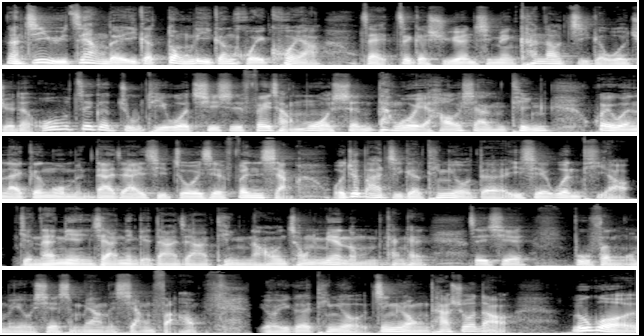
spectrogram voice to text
那基于这样的一个动力跟回馈啊，在这个许愿池面看到几个，我觉得哦，这个主题我其实非常陌生，但我也好想听慧文来跟我们大家一起做一些分享。我就把几个听友的一些问题啊，简单念一下，念给大家听，然后从里面呢，我们看看这些部分我们有些什么样的想法哈。有一个听友金融，他说到，如果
